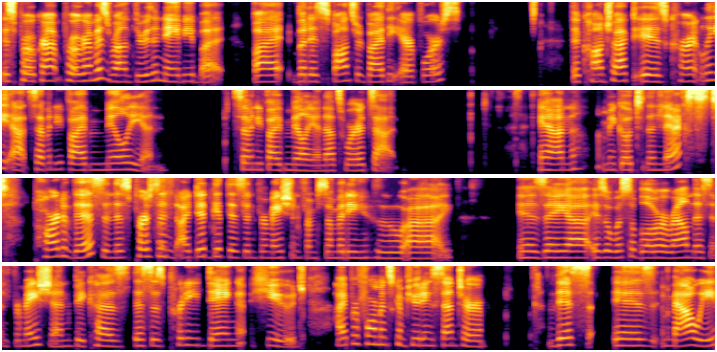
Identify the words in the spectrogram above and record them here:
This program program is run through the Navy, but by but is sponsored by the Air Force. The contract is currently at 75 million. 75 million, that's where it's at. And let me go to the next part of this. And this person, I did get this information from somebody who uh, is a uh, is a whistleblower around this information because this is pretty dang huge. High Performance Computing Center. This is Maui,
